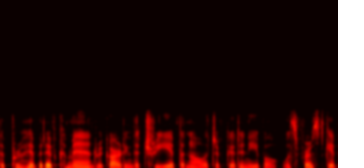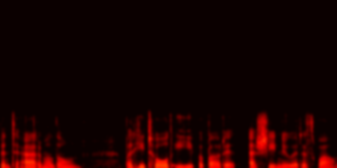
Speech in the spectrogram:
The prohibitive command regarding the tree of the knowledge of good and evil was first given to Adam alone, but he told Eve about it as she knew it as well.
